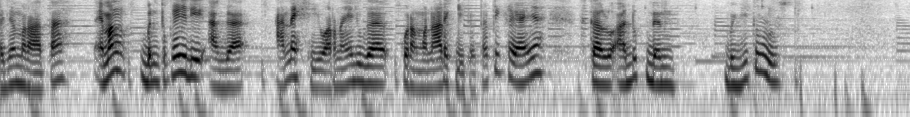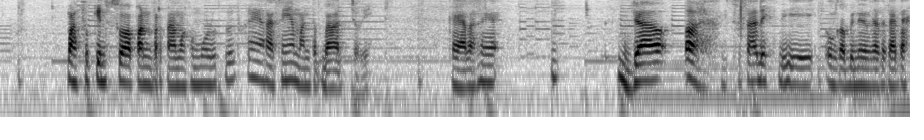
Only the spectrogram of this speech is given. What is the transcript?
aja merata emang bentuknya jadi agak aneh sih warnanya juga kurang menarik gitu tapi kayaknya setelah aduk dan begitu lu masukin suapan pertama ke mulut lu tuh kayak rasanya mantep banget coy kayak rasanya jauh oh susah deh diungkapin dengan kata-kata.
